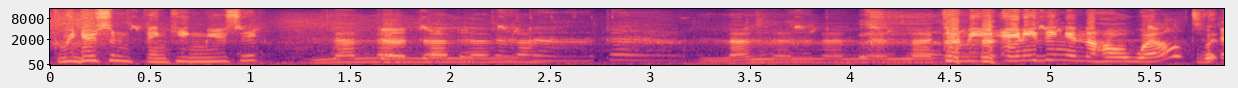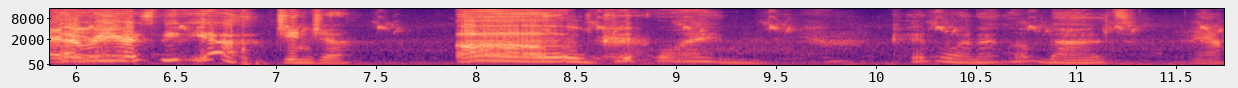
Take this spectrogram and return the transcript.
Can we do some thinking music? La la la la la. La la la la la. Can be anything in the whole world? Whatever Anything. your spirit, yeah. Ginger. Oh, good one. Good one. I love that. Yeah.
